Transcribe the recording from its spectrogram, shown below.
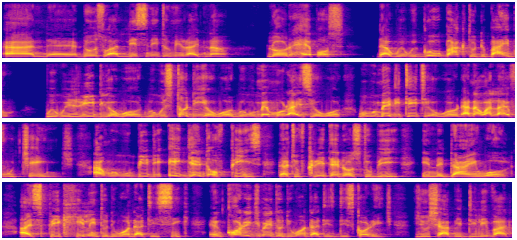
and uh, those who are listening to me right now. Lord, help us that we will go back to the Bible. We will read your word. We will study your word. We will memorize your word. We will meditate your word. And our life will change. And we will be the agent of peace that you've created us to be in a dying world. I speak healing to the one that is sick, encouragement to the one that is discouraged. You shall be delivered,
